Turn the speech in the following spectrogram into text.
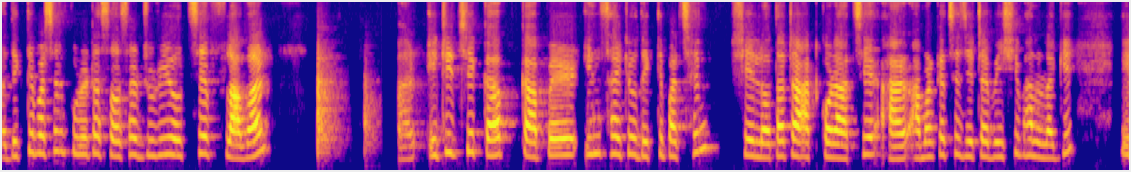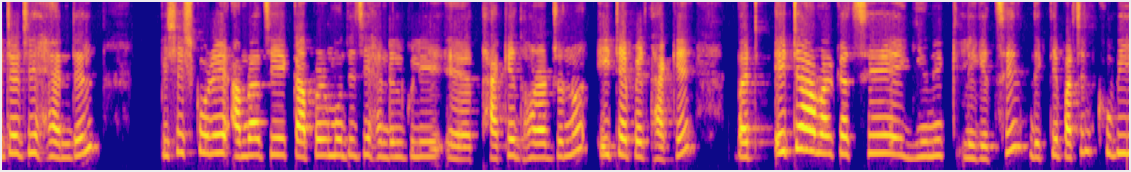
আর দেখতে পাচ্ছেন পুরোটা সসার জুড়ে হচ্ছে ফ্লাওয়ার। আর এটির যে কাপ, কাপের ইনসাইডেও দেখতে পাচ্ছেন, সেই লতাটা আর্ট করা আছে। আর আমার কাছে যেটা বেশি ভালো লাগে, এটার যে হ্যান্ডেল বিশেষ করে আমরা যে কাপের মধ্যে যে হ্যান্ডেলগুলি থাকে ধরার জন্য, এই টাইপের থাকে। বাট এটা আমার কাছে ইউনিক লেগেছে। দেখতে পাচ্ছেন খুবই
